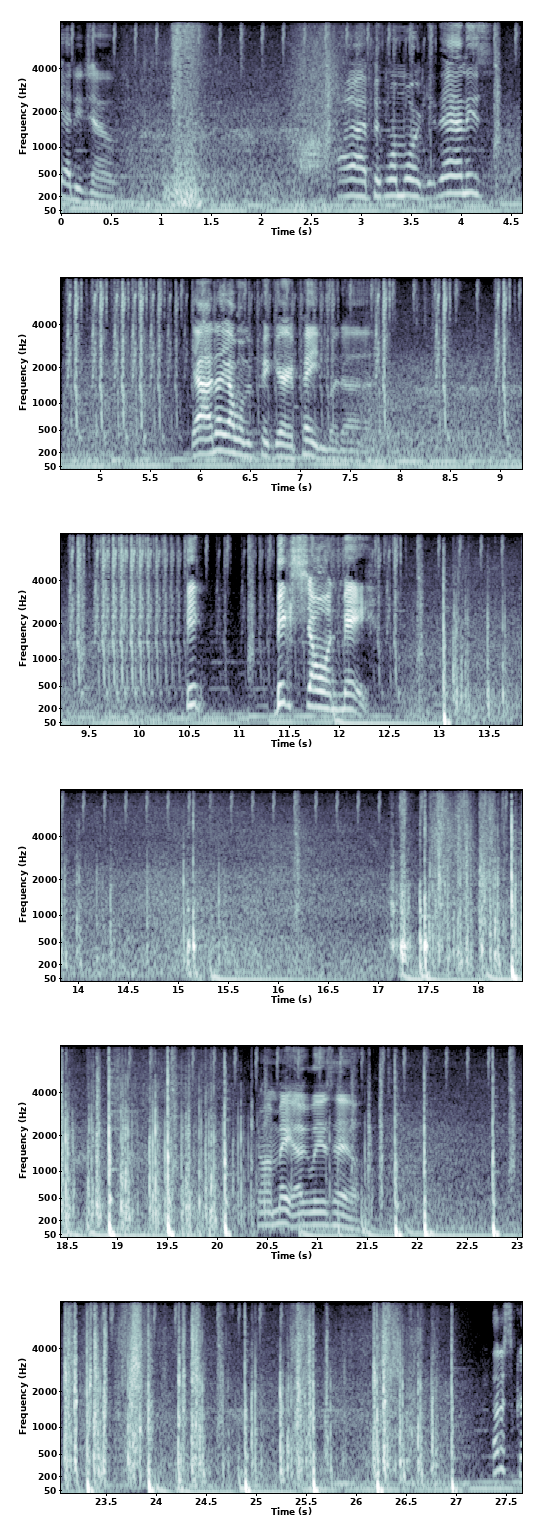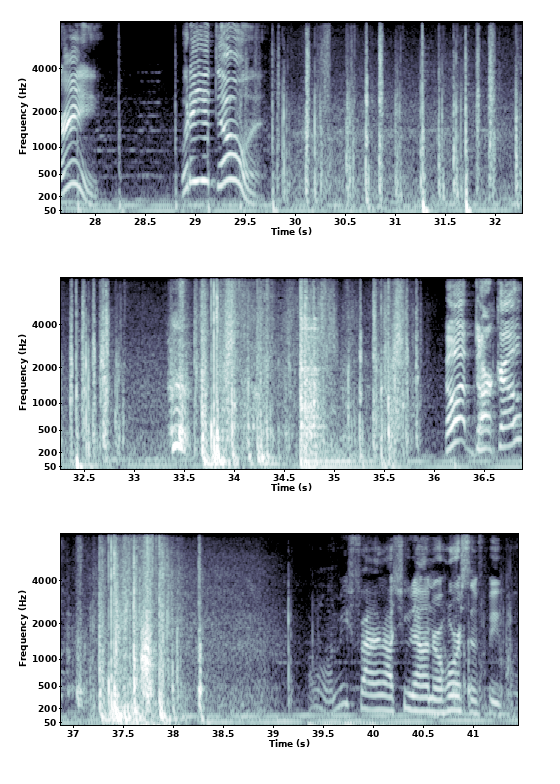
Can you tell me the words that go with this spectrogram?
Eddie Jones. I gotta pick one more. Get down. Yeah, I know y'all want me to pick Gary Payton, but uh, big, big Sean May. Sean May, ugly as hell. On the screen. What are you doing? Go Darko. Let me find out you down there horsing people.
